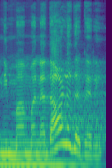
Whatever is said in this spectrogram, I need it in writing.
ನಿಮ್ಮ ಮನದಾಳದ ಗರಿ.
